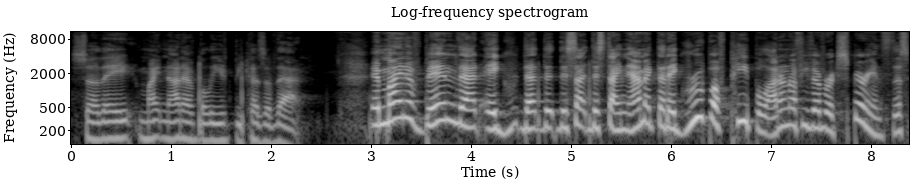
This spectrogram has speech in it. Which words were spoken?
So they might not have believed because of that. It might have been that, a, that this, uh, this dynamic that a group of people, I don't know if you've ever experienced this,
